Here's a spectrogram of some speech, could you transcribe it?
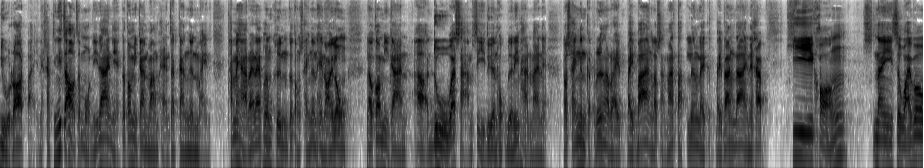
อยู่รอดไปนะครับ ทีนี้จะออกจากโหมดนี้ได้เนี่ยก็ต้องมีการวางแผนจัดการเงินใหม่ ถ้าไม่หารายได้เพิ่มขึ้น ก็ต้องใช้เงินให้น้อยลง แล้วก็มีการดูว่า 3 4 เดือน 6 เดือนที่ผ่านมาเนี่ยเราใช้เงินกับเรื่องอะไรไปบ้าง แล้วสามารถตัดเรื่องอะไรไปบ้างได้นะครับคีย์ของใน survival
